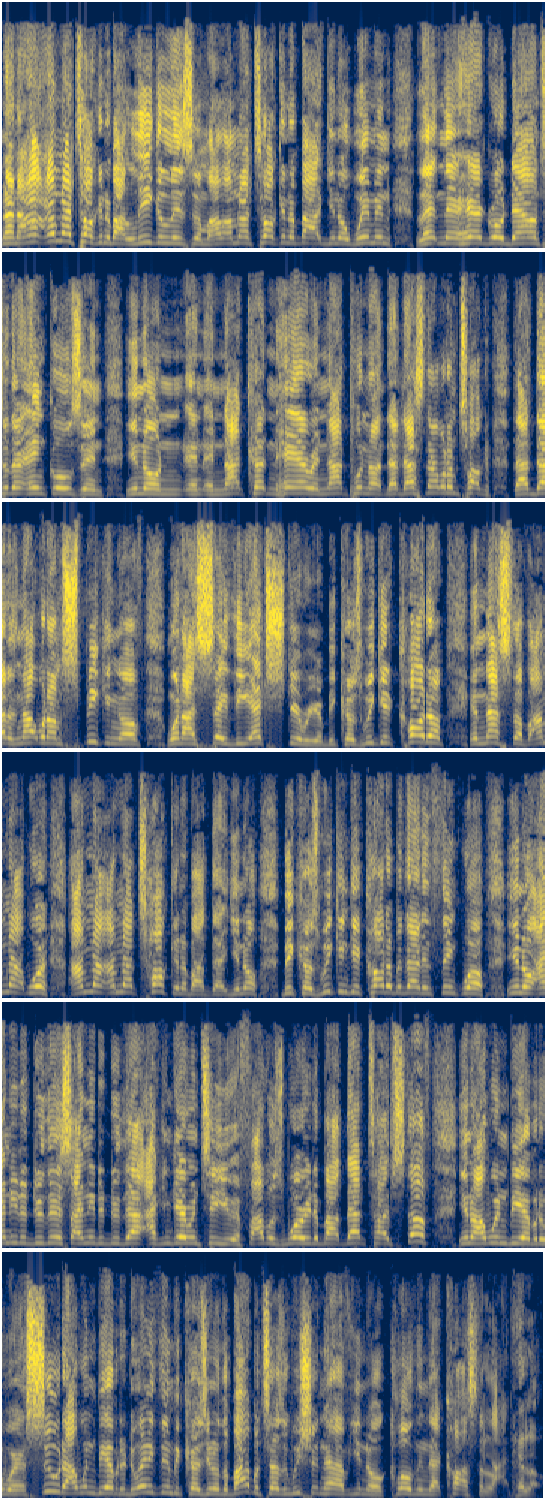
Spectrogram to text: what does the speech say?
Now, now, I'm not talking about legalism. I'm not talking about, you know, women letting their hair grow down to their ankles and, you know, and, and not cutting hair and not putting on. That, that's not what I'm talking. That, that is not what I'm speaking of when I say the exterior because we get caught up in that stuff. I'm not. I'm not, I'm not talking about that, you know, because we can get caught up in that and think, well, you know, I need to do this. I need to do that. I can guarantee you if I was worried about that type stuff, you know, I wouldn't be able to wear a suit. I wouldn't be able to do anything because, you know, the Bible tells us we shouldn't have, you know, clothing that costs a lot. Hello.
